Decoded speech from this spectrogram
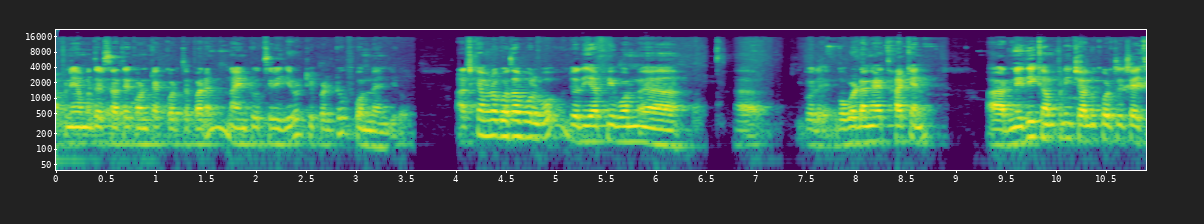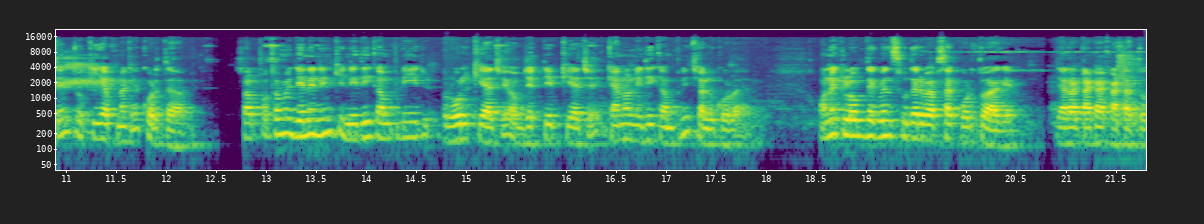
আপনি আমাদের সাথে কন্ট্যাক্ট করতে পারেন nine two three zero triple two four nine zero আজকে আমরা কথা বলব যদি আপনি বন আহ, বলে গোবরডাঙ্গায় থাকেন আর নিধি কোম্পানি চালু করতে চাইছেন তো কি আপনাকে করতে হবে? সব প্রথমে জেনে নিন কি নিধি কোম্পানির রোল কী আছে অবজেক্টিভ কী আছে, কেন নিধি কোম্পানি চালু করা অনেক লোক দেখবেন সুদের ব্যবসা করতো আগে, যারা টাকা খাটাতো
